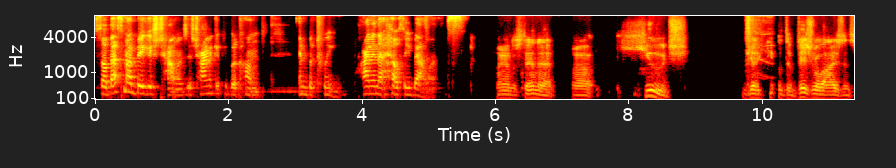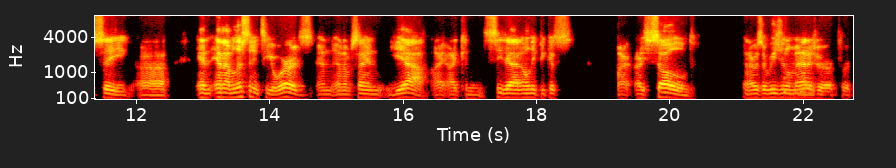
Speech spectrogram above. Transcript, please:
So that's my biggest challenge is trying to get people to come in between finding that healthy balance. I understand that. Uh, huge. Getting people to visualize and see uh, and and I'm listening to your words and and I'm saying, yeah, I, I can see that only because I, I sold and I was a regional mm-hmm. manager for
